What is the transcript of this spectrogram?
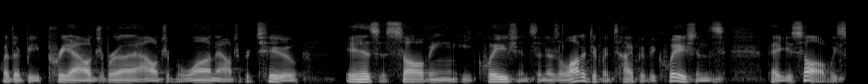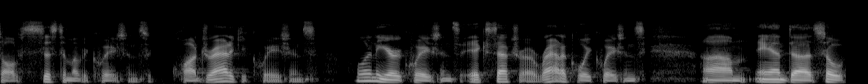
whether it be pre-algebra, algebra one, algebra two is solving equations. And there's a lot of different type of equations that you solve. We solve system of equations, quadratic equations, linear equations, etc., radical equations. Um, and uh, so,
